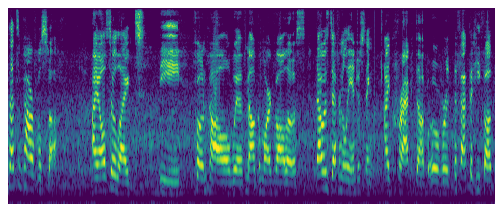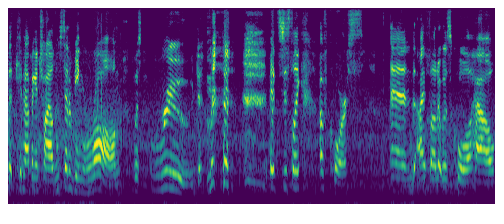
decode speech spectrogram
that's some powerful stuff. I also liked the phone call with Malcolm Ardvalos. That was definitely interesting. I cracked up over the fact that he thought that kidnapping a child, instead of being wrong, was rude. it's just like, of course. And I thought it was cool how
